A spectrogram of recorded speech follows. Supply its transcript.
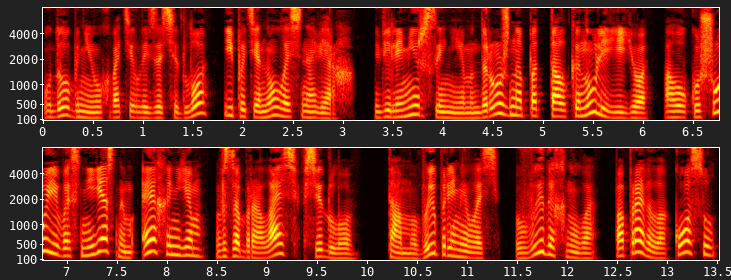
удобнее ухватилась за седло и потянулась наверх. Велимир с Инием дружно подтолкнули ее, а Укушуева с неясным эханьем взобралась в седло. Там выпрямилась, выдохнула, поправила косу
